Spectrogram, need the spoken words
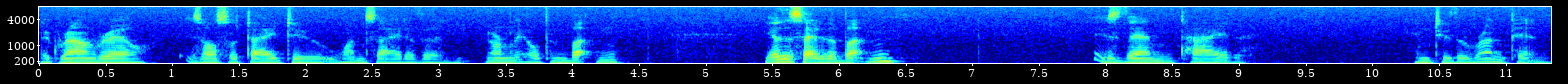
the ground rail is also tied to one side of a normally open button. The other side of the button is then tied into the run pin.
